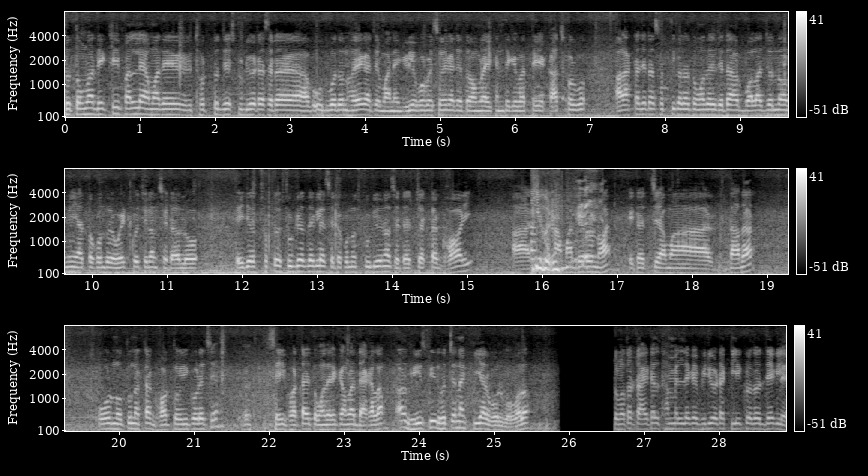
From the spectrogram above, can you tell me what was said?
তো তোমরা দেখতেই পারলে আমাদের ছোট্ট যে স্টুডিওটা সেটা উদ্বোধন হয়ে গেছে মানে গৃহপ্রবেশ হয়ে গেছে তো আমরা এখান থেকে এবার থেকে কাজ করব। আর একটা যেটা সত্যি কথা তোমাদের যেটা বলার জন্য আমি এতক্ষণ ধরে ওয়েট করছিলাম সেটা হলো এই যে ছোট্ট স্টুডিও দেখলে সেটা কোনো স্টুডিও না সেটা হচ্ছে একটা ঘরই। আর আমাদেরও নয় এটা হচ্ছে আমার দাদার। ওর নতুন একটা ঘর তৈরি করেছে সেই ঘরটায় তোমাদেরকে আমরা দেখালাম। আর ভিউজ ফিউজ হচ্ছে না কি আর বলব বলো? তোমরা তো টাইটেল থামেল দেখে ভিডিওটা ক্লিক করে দেখলে,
